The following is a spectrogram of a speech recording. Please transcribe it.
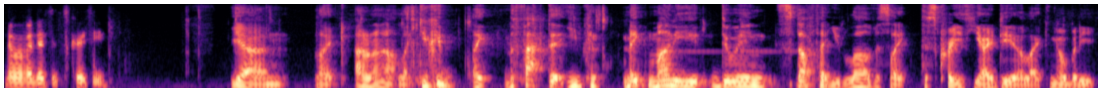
no, it is. It's crazy. Yeah, and like I don't know, like you could like the fact that you can make money doing stuff that you love is like this crazy idea. Like nobody,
